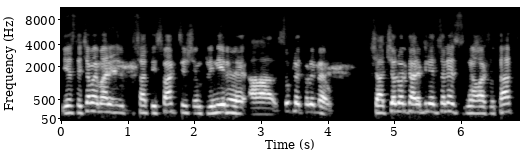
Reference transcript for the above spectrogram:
este cea mai mare satisfacție și împlinire a sufletului meu și a celor care, bineînțeles, ne-au ajutat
